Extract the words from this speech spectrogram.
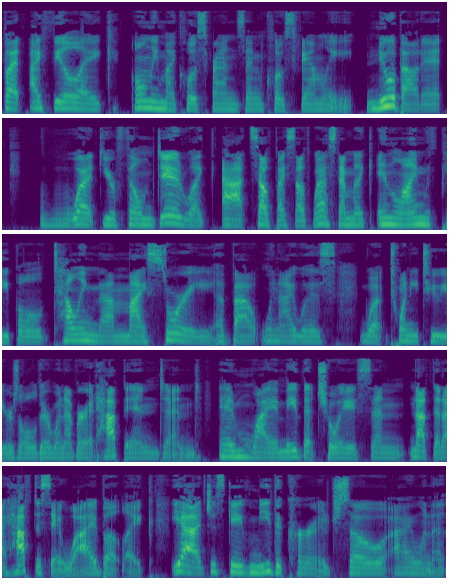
but I feel like only my close friends and close family knew about it. What your film did, like at South by Southwest, I'm like in line with people telling them my story about when I was, what, 22 years old or whenever it happened and, and why I made that choice. And not that I have to say why, but like, yeah, it just gave me the courage. So I want to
